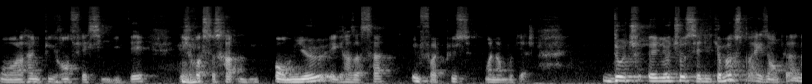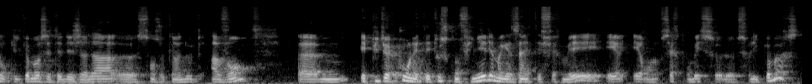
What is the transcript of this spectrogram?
On aura une plus grande flexibilité et je crois que ce sera en mieux. Et grâce à ça, une fois de plus, moins d'embouteillage. Une autre chose, c'est l'e-commerce, par exemple. Hein. Donc, l'e-commerce était déjà là, euh, sans aucun doute, avant. Euh, et puis tout à coup, on était tous confinés, les magasins étaient fermés et, on s'est retombé sur l'e-commerce.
